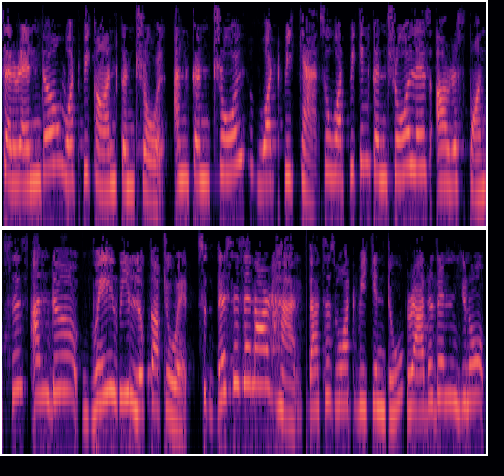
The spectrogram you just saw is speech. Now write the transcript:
surrender what we can't control and control what we can. So what we can control is our responses and the way we look up to it. So this is in our hand. That is what we can do rather than, you know,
